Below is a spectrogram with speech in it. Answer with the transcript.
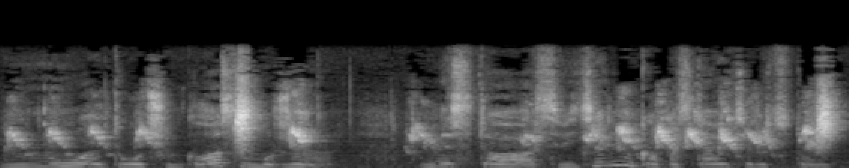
Ну, это очень классно, можно вместо светильника поставить ростом.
